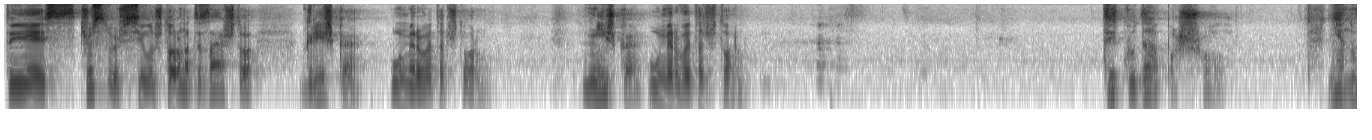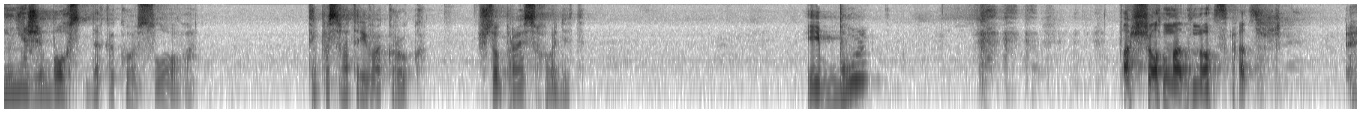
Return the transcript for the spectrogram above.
ты чувствуешь силу шторма, ты знаешь, что Гришка умер в этот шторм. Мишка умер в этот шторм. Ты куда пошел? Не, ну мне же Бог... Да какое слово? Ты посмотри вокруг, что происходит. И буль. пошел на дно сразу же.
